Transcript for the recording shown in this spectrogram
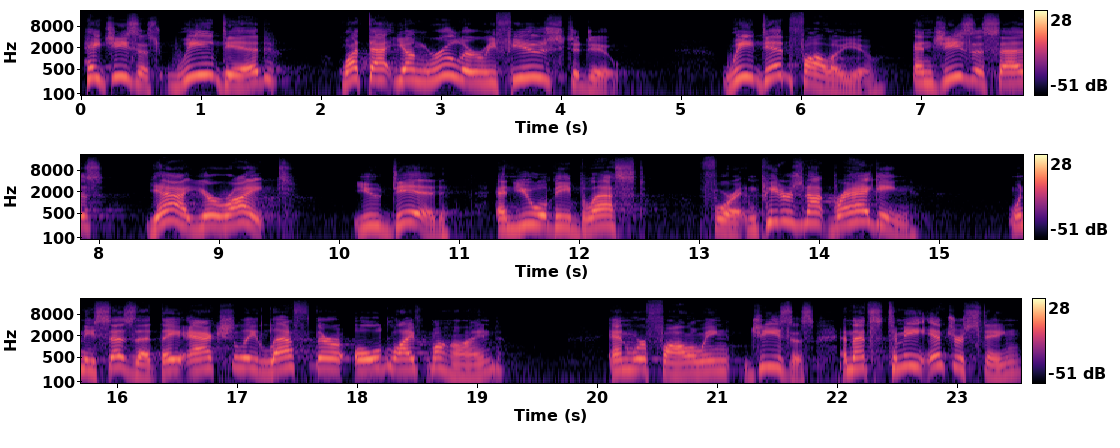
Hey, Jesus, we did what that young ruler refused to do. We did follow you. And Jesus says, Yeah, you're right. You did. And you will be blessed for it. And Peter's not bragging when he says that. They actually left their old life behind and were following Jesus. And that's to me interesting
